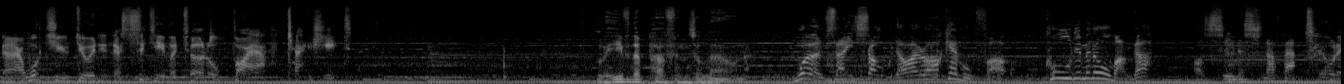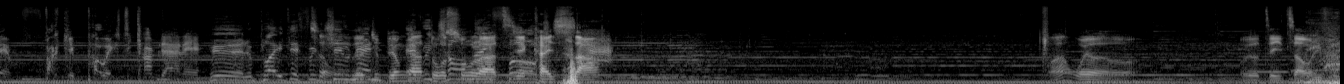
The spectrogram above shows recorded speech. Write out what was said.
Now, what you doing in the City of Eternal Fire, cat shit? Leave the puffins alone. Worms that insulted Hierarch Hemmelfart, called him an allmonger, I'd sooner snuff out. Tell them fucking poets to come down here. Yeah, to play 这 different 种 tune 人 then. 就不用跟他 every 多 time 说 they 了啊，直接 fall. 开杀。啊，我有我有这一招 Leave 哎， the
